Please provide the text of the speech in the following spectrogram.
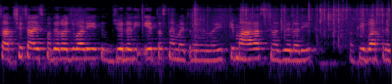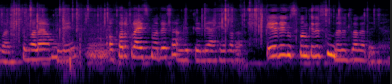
सातशे चाळीसमध्ये रजवाडी ज्वेलरी येतच नाही मैत्रिणींनो. इतकी महाग असते ना ज्वेलरी. की बास रे बास. तुम्हाला म्हणजे ऑफर प्राईसमध्ये सांगितलेली आहे बघा. इयरिंग्स पण किती सुंदर आहेत बघा त्याच्या.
